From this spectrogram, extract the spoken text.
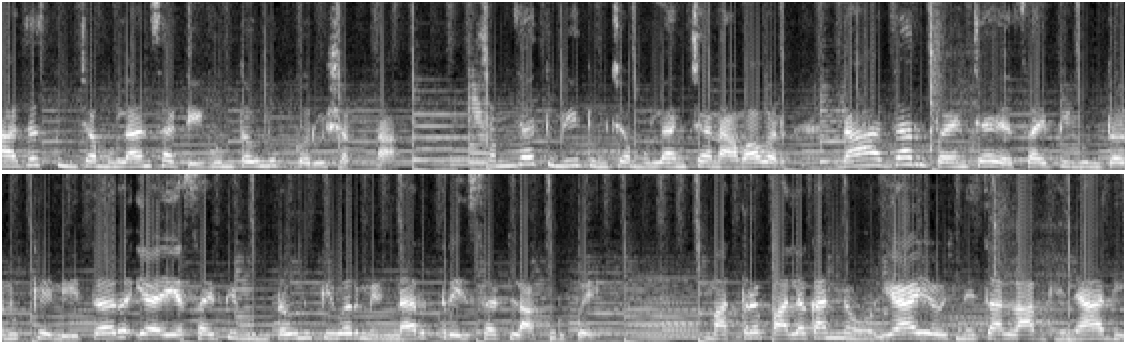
आजच तुमच्या मुलांसाठी गुंतवणूक करू शकता. समजा तुम्ही तुमच्या मुलांच्या नावावर दहा हजार रुपयांच्या एस आय पी गुंतवणूक केली तर या एस आय पी गुंतवणुकीवर मिळणार त्रेसष्ट लाख रुपये. मात्र पालकांनो या योजनेचा लाभ घेण्याआधी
